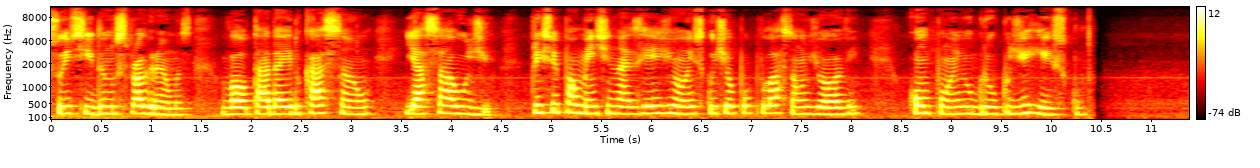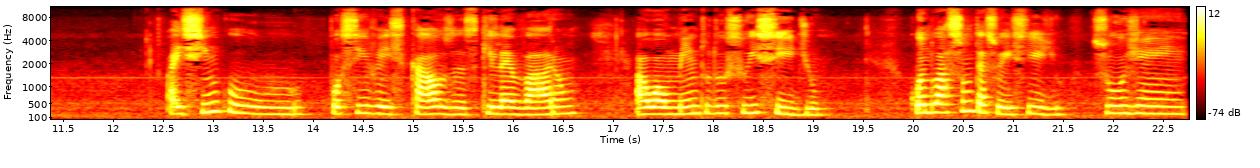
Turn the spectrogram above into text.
suicida nos programas voltados à educação e à saúde, principalmente nas regiões cuja população jovem compõe o grupo de risco. As cinco possíveis causas que levaram ao aumento do suicídio. Quando o assunto é suicídio, surgem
